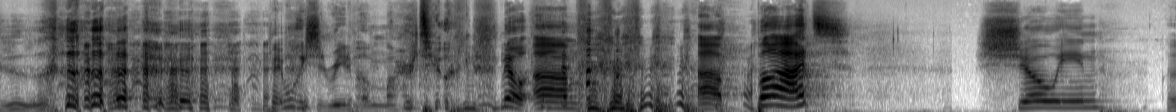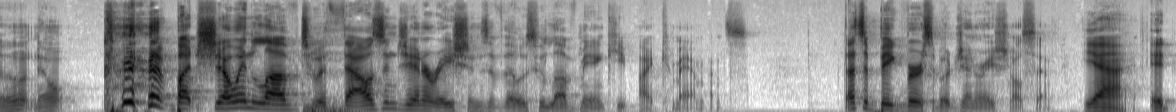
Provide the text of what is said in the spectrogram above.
Maybe we should read about Marduk. no, um, uh, but showing, oh no, but showing love to a thousand generations of those who love me and keep my commandments. That's a big verse about generational sin. yeah, it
